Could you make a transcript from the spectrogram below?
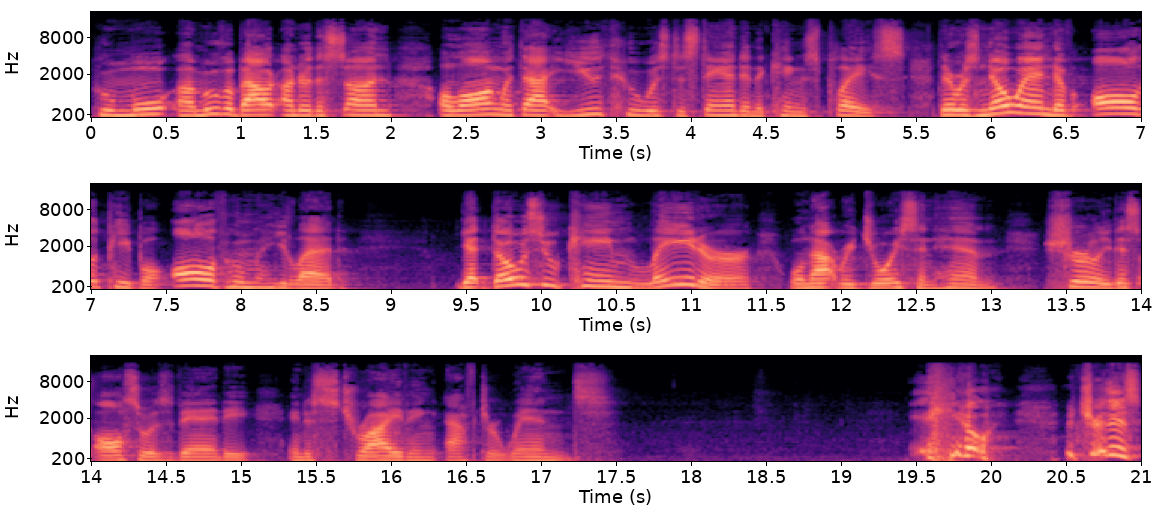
who uh, move about under the sun, along with that youth who was to stand in the king's place. There was no end of all the people, all of whom he led. Yet those who came later will not rejoice in him. Surely this also is vanity and is striving after wind. You know, the truth is,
